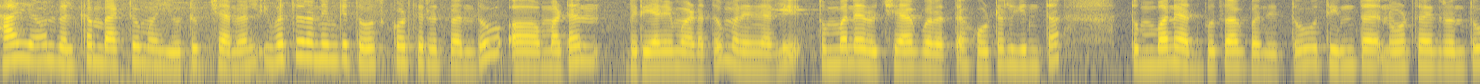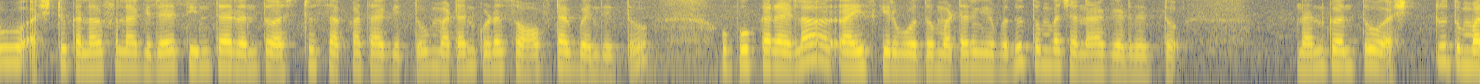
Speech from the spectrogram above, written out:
Hi all welcome back to my YouTube channel ಇವತ್ತು ನಾನು ನಿಮಗೆ ತೋರಿಸ್ಕೊಡ್ತಿರೋದು ಬಂದು ಮಟನ್ ಬಿರಿಯಾನಿ ಮಾಡೋದು. ಮನೆಯಲ್ಲಿ ತುಂಬಾ ರುಚಿಯಾಗಿ ಬರುತ್ತೆ. ಹೋಟೆಲ್ಗಿಂತ ತುಂಬಾ ಅದ್ಭುತವಾಗಿ ಬಂದಿತ್ತು. ತಿಂತ, ನೋಡ್ತಾ ಇದ್ರಂತೂ ಅಷ್ಟು ಕಲರ್ಫುಲ್ ಆಗಿದೆ. ತಿಂತಾರಂತೂ ಅಷ್ಟು ಸಖತ್ತಾಗಿತ್ತು. ಮಟನ್ ಕೂಡ ಸಾಫ್ಟಾಗಿ ಬಂದಿತ್ತು. ಉಪ್ಪು, ಖಾರ ಎಲ್ಲ ರೈಸ್ಗಿರ್ಬೋದು ಮಟನ್ಗಿರ್ಬೋದು ತುಂಬ ಚೆನ್ನಾಗಿ ಹಿಡ್ದಿತ್ತು. ನನಗಂತೂ ಅಷ್ಟು ತುಂಬಾ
